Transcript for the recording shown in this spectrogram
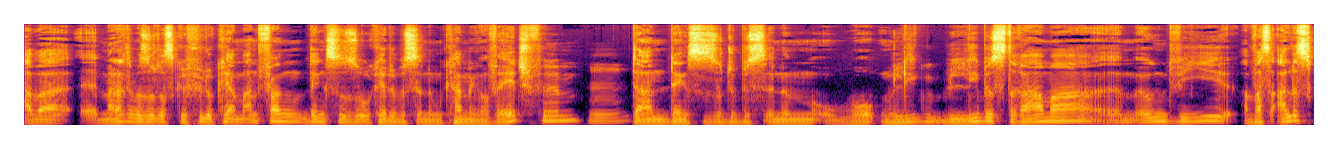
aber äh, man hat immer so das Gefühl, okay, am Anfang denkst du so, okay, du bist in einem Coming-of-Age-Film. Hm. Dann denkst du so, du bist in einem woken Lieb Liebesdrama ähm, irgendwie, was alles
